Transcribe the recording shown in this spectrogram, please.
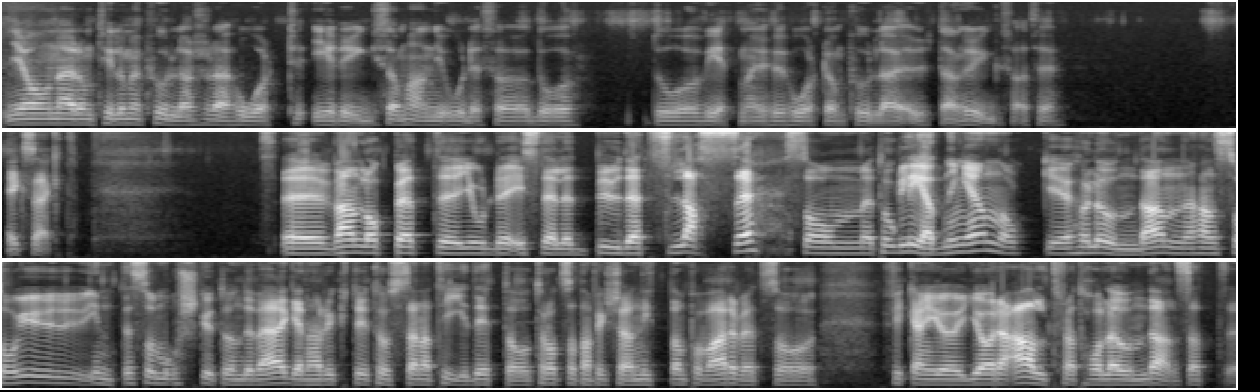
Ja, och när de till och med pullar sådär hårt i rygg som han gjorde så då, då vet man ju hur hårt de pullar utan rygg så att säga. exakt. Eh, vann loppet eh, gjorde istället budets Lasse som tog ledningen och eh, höll undan. Han såg ju inte så morsk ut under vägen. Han ryckte i tussarna tidigt och trots att han fick köra 19 på varvet så fick han ju göra allt för att hålla undan. Så att eh,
